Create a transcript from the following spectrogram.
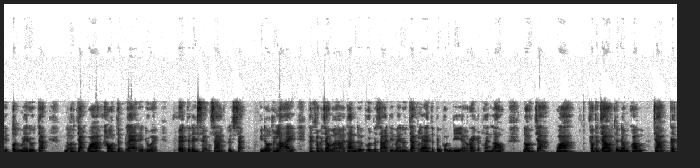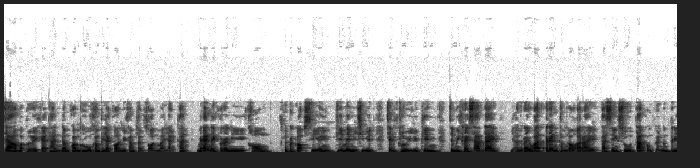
ที่ตนไม่รู้จัก นอกจากว่าเขาจะแปลได้ด้วย เพื่อจะได้เสริมสร้างคริสตจักรพี่น้องทั้งหลาย ถ้าข้าพเจ้ามาหาท่านโดยพูดภาษาที่ไม่รู้จักแล้วจะเป็นผลดีอย่างไรกับท่านเล่า นอกจากว่า ข้าพเจ้าจะนำความจากพระเจ้ามาเผยแก่ท่านนำความรู้คำพยากรณ์หรือคำสั่งสอนมาอย่างท่าน แม้ในกรณีของเครื่องประกอบเสียงที่ไม่มีชีวิต เช่นคลุยหรือพินจะมีใครทราบได้อย่างไรว่าเล่นทำนองอะไร ถ้าเสียงสูงต่ำของเครื่องดนตรี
